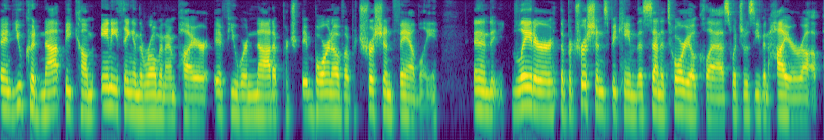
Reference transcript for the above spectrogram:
and you could not become anything in the Roman Empire if you were not a born of a patrician family. And later, the patricians became the senatorial class, which was even higher up.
